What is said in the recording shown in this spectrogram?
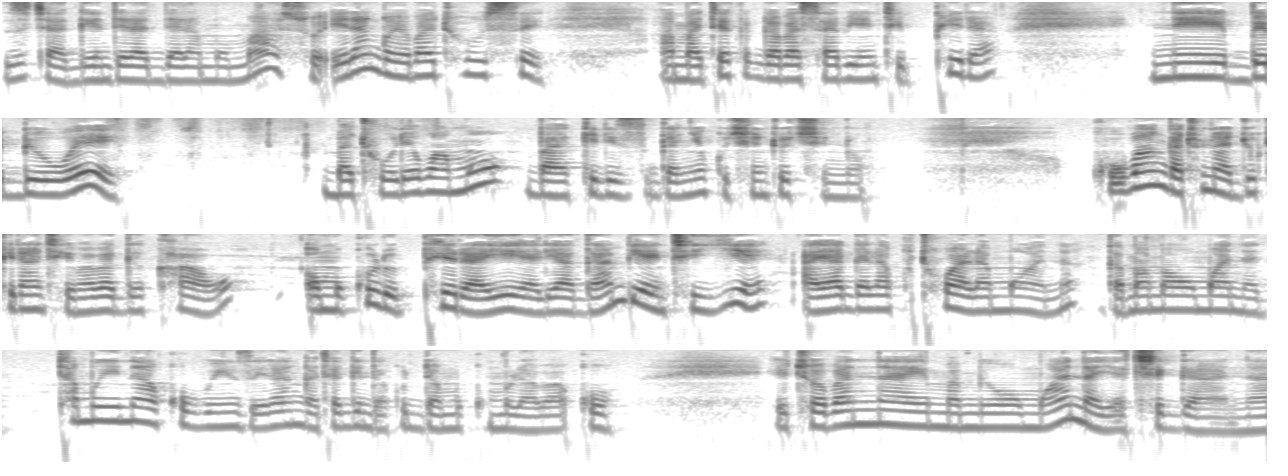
zikyagendera ddala mu maaso. Era nga we batuuse amateeka gabasabye nti pira ne bebi we batuule wamu bakkiriziganye ku kintu kino kubanga tunajjukira nti emabagakaawo omukulu pira ye yali agambye nti ye ayagala kutwala mwana nga maama w'omwana tamulinaako buyinza era nga tagenda kuddamu kumulabako. Ekyo bannaye mami w'omwana yakigaana.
